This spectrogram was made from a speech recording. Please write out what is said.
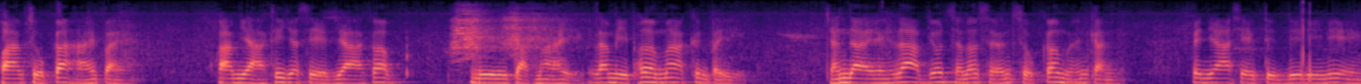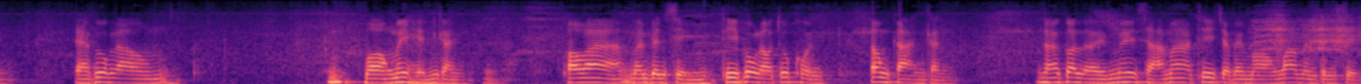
ความสุขก็หายไป ความอยากที่จะเสพยาก็มีกลับมาอีก แล้วมีเพิ่มมากขึ้นไปอีก ฉันใดลาบยศสารเสริญสุขก็เหมือนกัน เป็นยาเสพติดดี ๆ นี่เอง แต่พวกเรามองไม่เห็นกัน เพราะว่ามันเป็นสิ่งที่พวกเราทุกคน ต้องการกัน แล้วก็เลยไม่สามารถที่จะไปมองว่ามันเป็นสิ่ง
